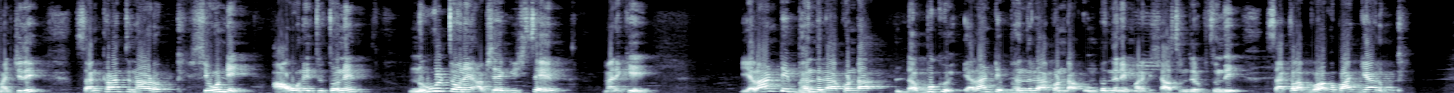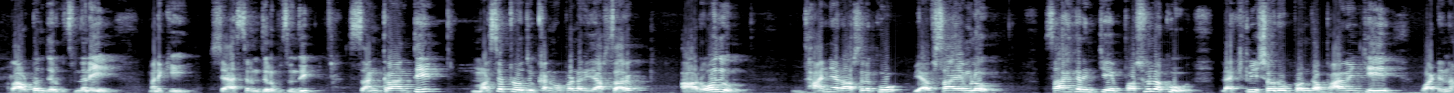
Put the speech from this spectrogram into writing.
మంచిది. సంక్రాంతి నాడు శివుణ్ణి ఆవు నెత్తితోనే నువ్వులతోనే అభిషేకిస్తే మనకి ఎలాంటి ఇబ్బంది లేకుండా డబ్బుకు ఎలాంటి ఇబ్బంది లేకుండా ఉంటుందని మనకి శాస్త్రం జరుపుతుంది. సకల భోగభాగ్యాలు రావటం జరుగుతుందని మనకి శాస్త్రం తెలుపుతుంది. సంక్రాంతి మరుసటి రోజు కనుమ పండుగ చేస్తారు. ఆ రోజు ధాన్య రాశులకు వ్యవసాయంలో సహకరించే పశువులకు లక్ష్మీ స్వరూపంగా భావించి వాటిని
